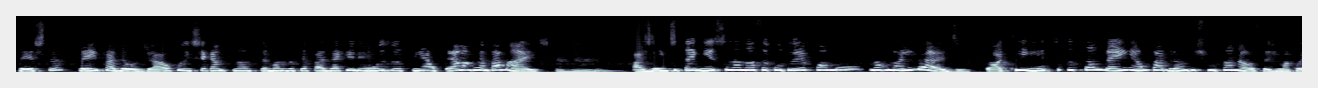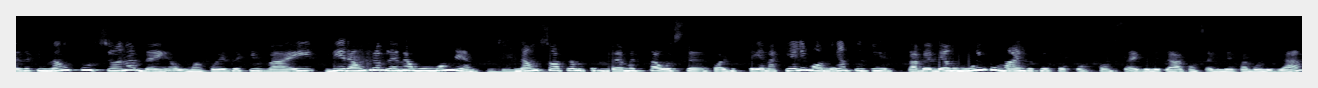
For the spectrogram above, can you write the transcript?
sexta sem fazer uso de álcool e chegar no final de semana você fazer aquele uso assim até não aguentar mais. Uhum. A gente tem isso na nossa cultura como normalidade. Só que isso também é um padrão disfuncional, ou seja, uma coisa que não funciona bem, alguma coisa que vai virar um problema em algum momento. Entendi. Não só pelo problema de saúde que você pode ter naquele momento de estar tá bebendo muito mais do que o seu corpo consegue lidar, consegue metabolizar,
